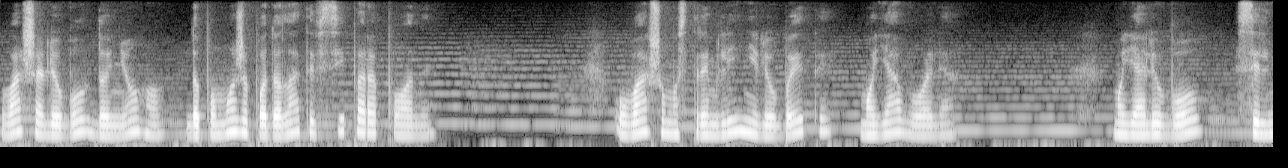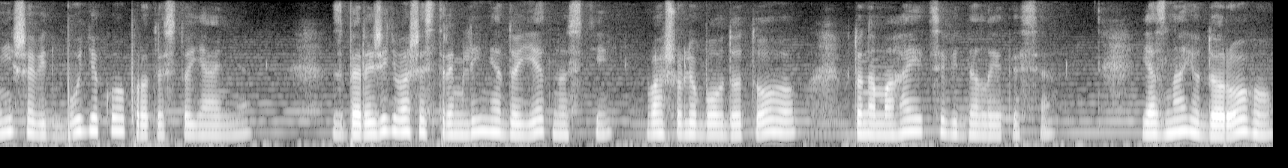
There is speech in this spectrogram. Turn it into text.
Ваша любов до нього допоможе подолати всі перепони. У вашому стремлінні любити моя воля. Моя любов сильніша від будь-якого протистояння. Збережіть ваше стремління до єдності, вашу любов до того, хто намагається віддалитися. Я знаю дорогу,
